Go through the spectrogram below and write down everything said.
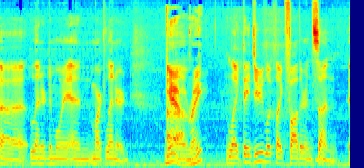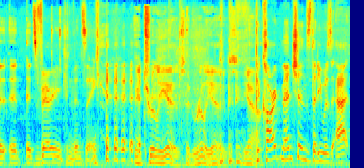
uh, Leonard Nimoy and Mark Lenard. Yeah, Um, right. Like they do look like father and son. It, it it's very convincing. It truly is. It really is. Yeah. Picard mentions that he was at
